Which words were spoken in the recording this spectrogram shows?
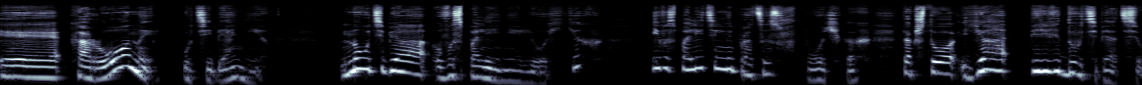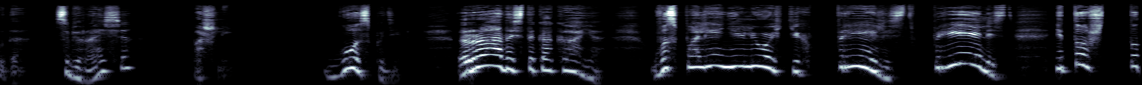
«Э, короны у тебя нет, но у тебя воспаление легких и воспалительный процесс в почках, так что я переведу тебя отсюда. Собирайся, пошли. Господи, радость-то какая! Воспаление легких, прелесть, прелесть! И то, что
